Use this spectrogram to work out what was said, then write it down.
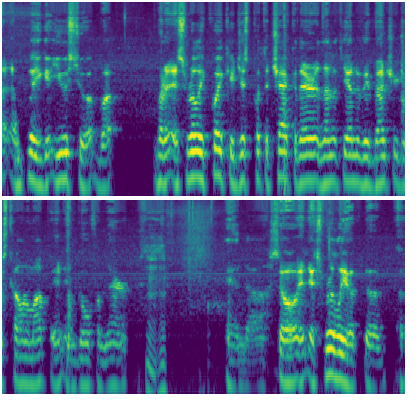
uh, until you get used to it. But but it's really quick. You just put the check there, and then at the end of the adventure, you just count them up and, and go from there. Mhm. And uh, so it, it's really a, a, a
